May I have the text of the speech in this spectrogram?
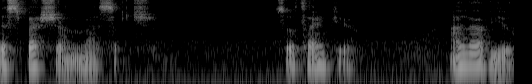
the special message. So thank you. I love you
